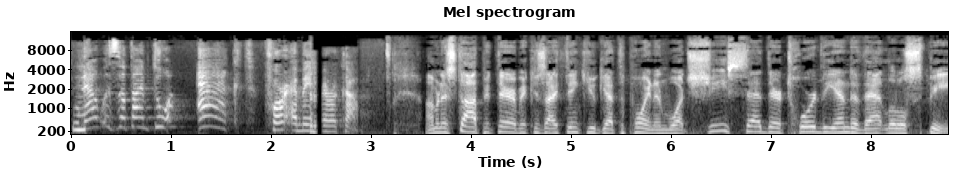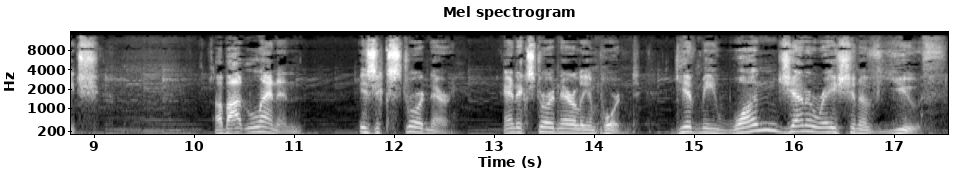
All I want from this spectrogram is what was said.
Now is the time to act for America. I'm going to stop it there because I think you get the point. And what she said there toward the end of that little speech about Lenin is extraordinary and extraordinarily important. Give me one generation of youth,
